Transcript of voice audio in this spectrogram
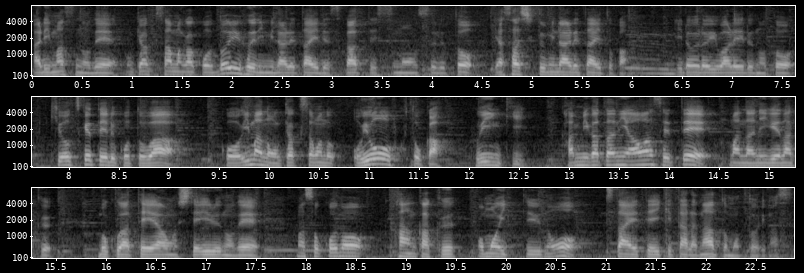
ありますのでお客様がこうどういうふうに見られたいですかって質問をすると優しく見られたいとかいろいろ言われるのと気をつけていることはこう今のお客様のお洋服とか雰囲気髪型に合わせて、まあ、何気なく僕は提案をしているので、まあ、そこの感覚思いっていうのを伝えていけたらなと思っております。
